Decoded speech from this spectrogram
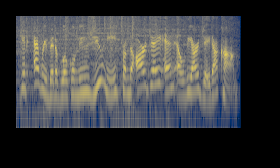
Get every bit of local news you need from the RJ and LVRJ.com.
